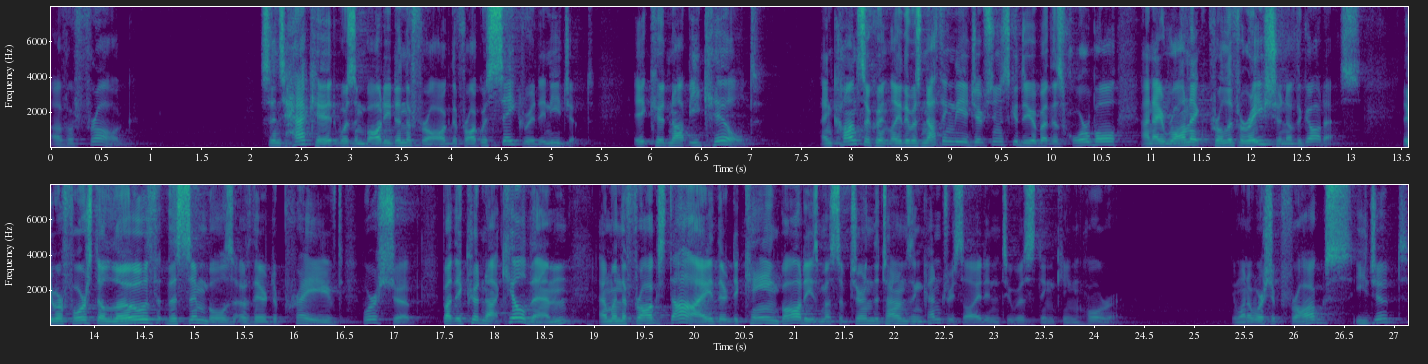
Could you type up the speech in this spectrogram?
of a frog. Since Heket was embodied in the frog, the frog was sacred in Egypt. It could not be killed. And consequently, there was nothing the Egyptians could do about this horrible and ironic proliferation of the goddess. They were forced to loathe the symbols of their depraved worship, but they could not kill them. And when the frogs died, their decaying bodies must have turned the towns and countryside into a stinking horror. You want to worship frogs, Egypt?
